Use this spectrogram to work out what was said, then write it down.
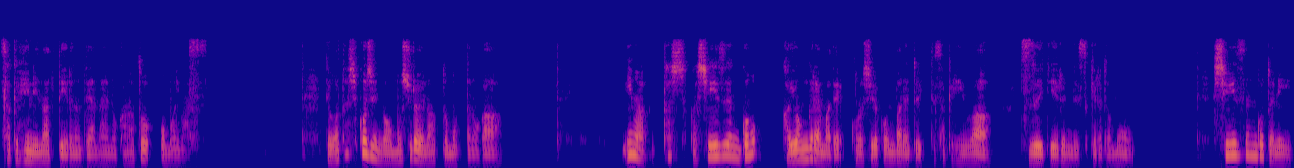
作品になっているのではないのかなと思います。で、私個人が面白いなと思ったのが、今、確かシーズン5か4ぐらいまでこのシリコンバレーといった作品は続いているんですけれども、シーズンごとに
